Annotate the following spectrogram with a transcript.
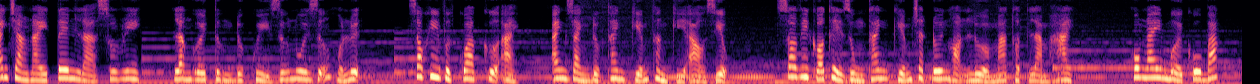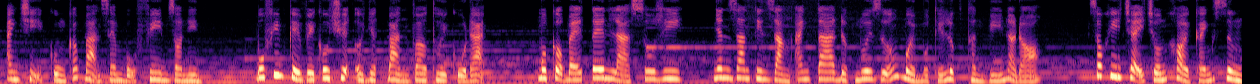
Anh chàng này tên là Sori, là người từng được quỷ giữ nuôi dưỡng huấn luyện. Sau khi vượt qua cửa ải, anh giành được thanh kiếm thần kỳ ảo diệu. Sori có thể dùng thanh kiếm chặt đôi ngọn lửa ma thuật làm hai. Hôm nay mời cô bác, anh chị cùng các bạn xem bộ phim Jonin. Bộ phim kể về câu chuyện ở Nhật Bản vào thời cổ đại. Một cậu bé tên là Soji, nhân gian tin rằng anh ta được nuôi dưỡng bởi một thế lực thần bí nào đó. Sau khi chạy trốn khỏi cánh rừng,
